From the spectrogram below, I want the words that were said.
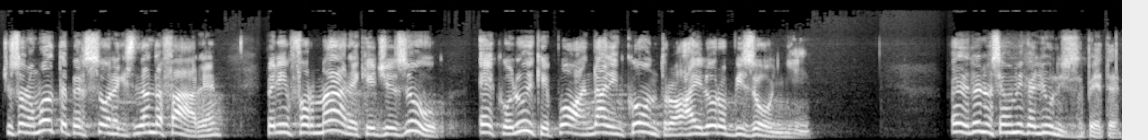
Ci sono molte persone che si danno da fare per informare che Gesù è colui che può andare incontro ai loro bisogni. Eh, noi non siamo mica gli unici, sapete,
